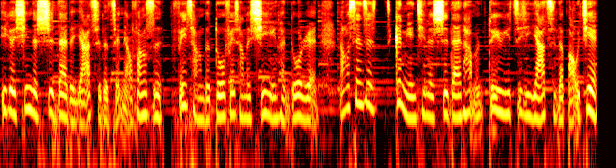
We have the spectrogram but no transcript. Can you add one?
一个新的世代的牙齿的诊疗方式非常的多，非常的吸引很多人，然后甚至更年轻的世代，他们对于自己牙齿的保健，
